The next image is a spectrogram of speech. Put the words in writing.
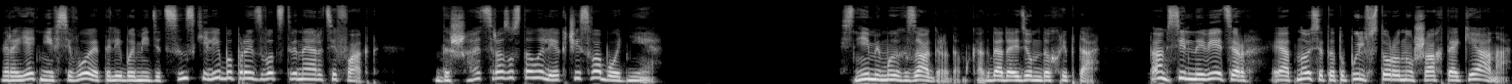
Вероятнее всего, это либо медицинский, либо производственный артефакт. Дышать сразу стало легче и свободнее. «Снимем их за городом, когда дойдем до хребта. Там сильный ветер и относит эту пыль в сторону шахты океана.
